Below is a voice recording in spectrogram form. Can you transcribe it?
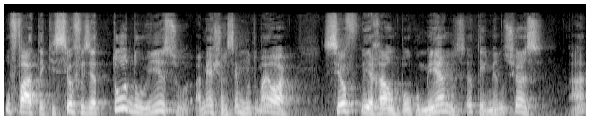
O fato é que se eu fizer tudo isso, a minha chance é muito maior. Se eu errar um pouco menos, eu tenho menos chance. Tá?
